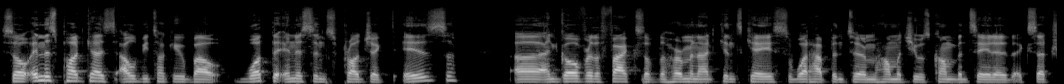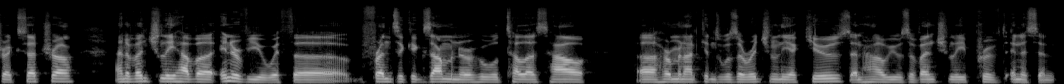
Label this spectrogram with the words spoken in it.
So, in this podcast, I will be talking about what the Innocence Project is, uh, and go over the facts of the Herman Atkins case, what happened to him, how much he was compensated, etc., etc., and eventually have an interview with a forensic examiner who will tell us how uh, Herman Atkins was originally accused and how he was eventually proved innocent.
